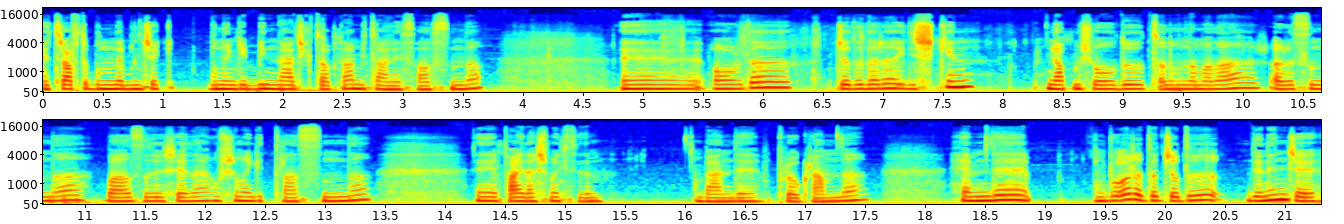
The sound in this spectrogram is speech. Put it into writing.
etrafta bulunabilecek bunun gibi binlerce kitaptan bir tanesi aslında. Ee, orada cadılara ilişkin yapmış olduğu tanımlamalar arasında bazı şeyler hoşuma gitti aslında. Ee, paylaşmak istedim ben de programda. Hem de bu arada cadı denince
